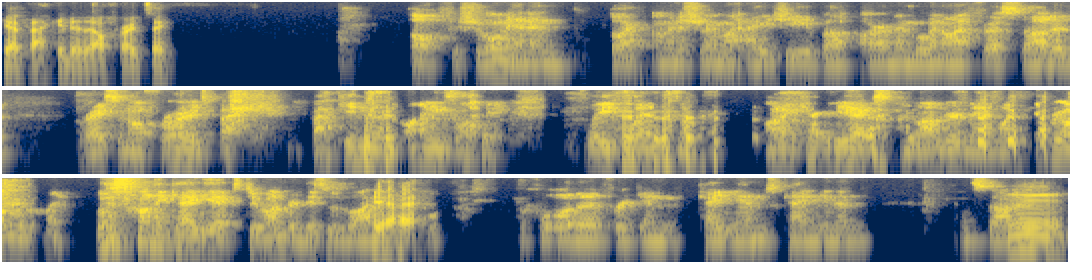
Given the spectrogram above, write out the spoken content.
get back into the off-road scene. Oh, for sure, man. And like, I'm going to show my age here, but I remember when I first started racing off roads back back in the 90s, like Flea Flynn on a KDX 200, man. Like everyone was on, was on a KDX 200. This was like Yeah. before, before the freaking KTMs came in and and started Mm,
